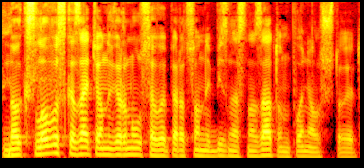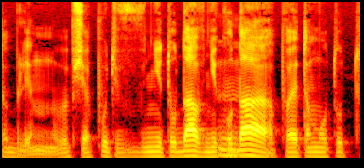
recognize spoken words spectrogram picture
Но, к слову сказать, он вернулся в операционный бизнес назад, он понял, что это, блин, вообще путь в не туда, в никуда, mm. поэтому тут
